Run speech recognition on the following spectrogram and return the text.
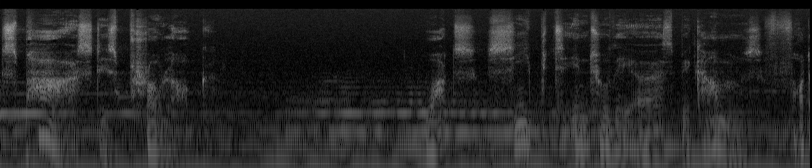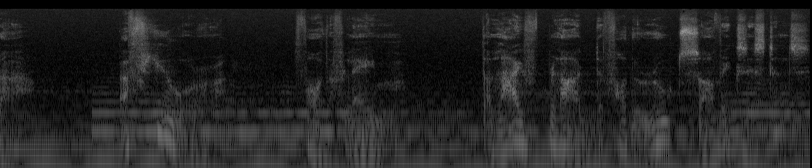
What's past is prologue. What's seeped into the earth becomes fodder, a fuel for the flame, the lifeblood for the roots of existence.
